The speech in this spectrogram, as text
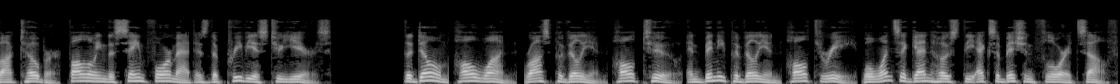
October, following the same format as the previous two years. The Dome Hall 1, Ross Pavilion Hall 2 and Binnie Pavilion Hall 3 will once again host the exhibition floor itself.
